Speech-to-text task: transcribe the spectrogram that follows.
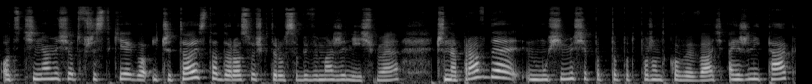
odcinamy się od wszystkiego. I czy to jest ta dorosłość, którą sobie wymarzyliśmy? Czy naprawdę musimy się pod to podporządkowywać? A jeżeli tak,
